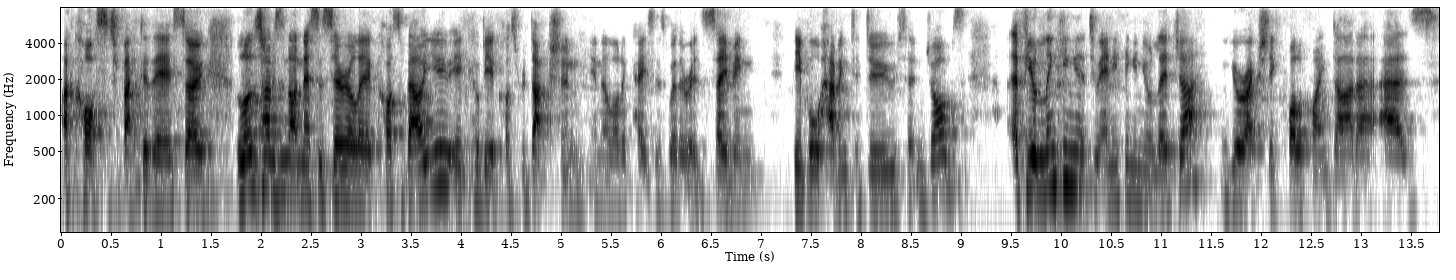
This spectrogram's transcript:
a cost factor there. So a lot of times it's not necessarily a cost value, it could be a cost reduction in a lot of cases, whether it's saving people having to do certain jobs. If you're linking it to anything in your ledger, you're actually qualifying data as,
